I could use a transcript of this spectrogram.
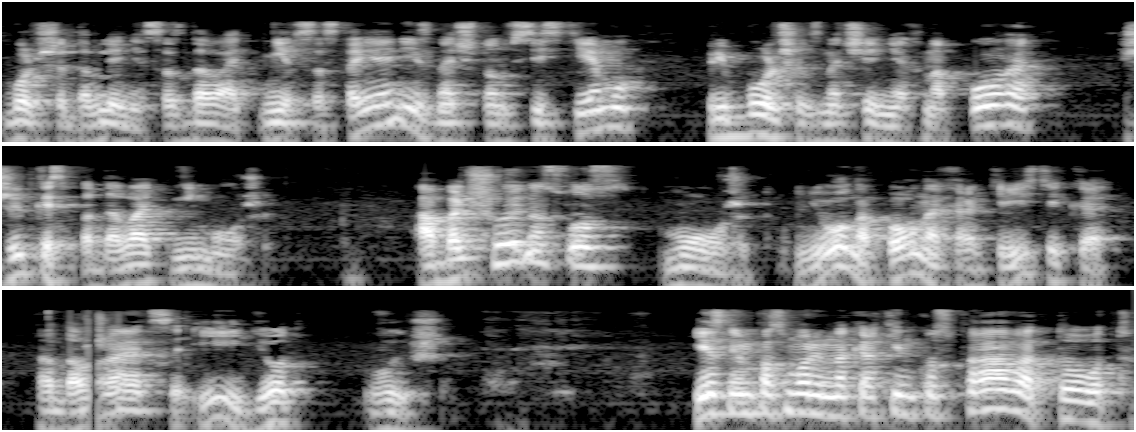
больше давления создавать не в состоянии, значит он в систему при больших значениях напора жидкость подавать не может. А большой насос может. У него напорная характеристика продолжается и идет выше. Если мы посмотрим на картинку справа, то вот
